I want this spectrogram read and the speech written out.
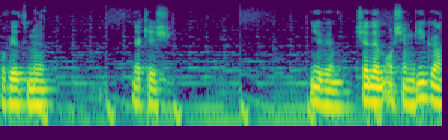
powiedzmy jakieś nie wiem, 7-8 giga.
